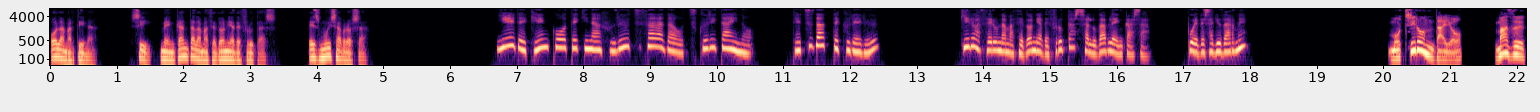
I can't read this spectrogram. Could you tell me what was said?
Hola Martina. Sí, me encanta la Macedonia de frutas. Es muy sabrosa. 家で健康的なフルーツサラダを作りたいの。手伝ってくれる Quiero hacer una Macedonia de frutas saludable en casa. ¿Puedes ayudarme? もちろんだよ。まず、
